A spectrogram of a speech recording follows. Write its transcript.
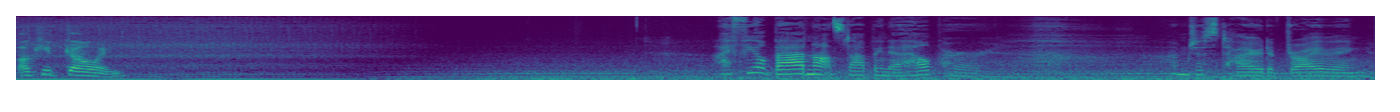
I'll keep going. I feel bad not stopping to help her. I'm just tired of driving.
